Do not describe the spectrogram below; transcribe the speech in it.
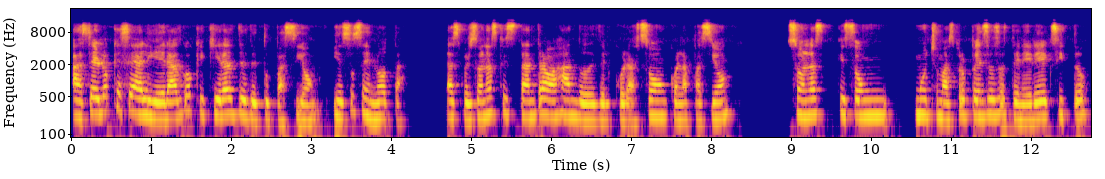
hacer lo que sea liderazgo que quieras desde tu pasión y eso se nota. Las personas que están trabajando desde el corazón, con la pasión, son las que son mucho más propensas a tener éxito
